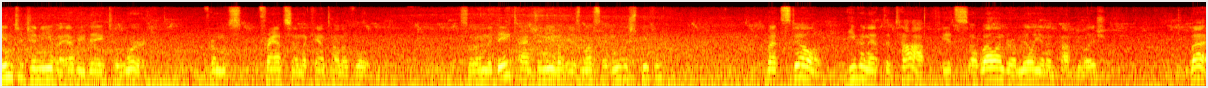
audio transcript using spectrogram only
into Geneva every day to work from France and the canton of Vaud. So in the daytime, Geneva is mostly English speaking, but still, even at the top, it's uh, well under a million in population. But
